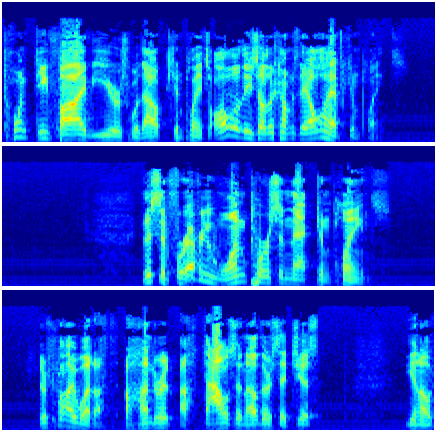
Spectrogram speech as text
25 years without complaints. All of these other companies, they all have complaints. Listen, for every one person that complains, there's probably what a, a hundred, a thousand others that just, you know,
